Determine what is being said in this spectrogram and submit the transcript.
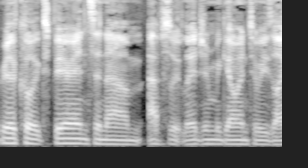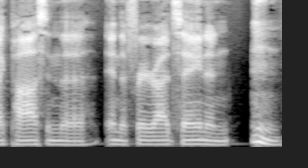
really cool experience and um, absolute legend. We go into his like past in the in the free ride scene and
